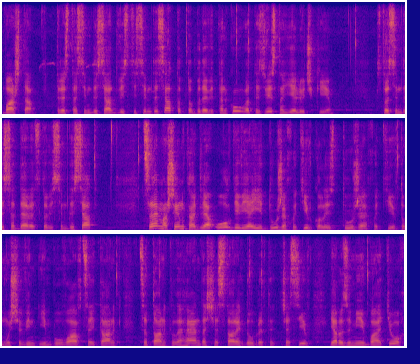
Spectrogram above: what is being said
башта 370-270, тобто буде відтанковувати, звісно, є лючки. 179-180. Це машинка для олдів, я її дуже хотів колись, дуже хотів, тому що він імбував цей танк. Це танк легенда ще старих добрих часів. Я розумію багатьох.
